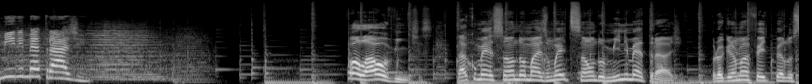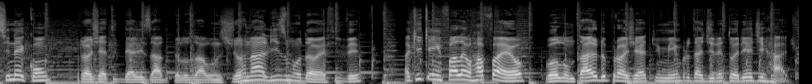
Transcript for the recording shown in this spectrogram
Minimetragem. Olá, ouvintes! Tá começando mais uma edição do Minimetragem, programa feito pelo Cinecom, projeto idealizado pelos alunos de jornalismo da UFV. Aqui quem fala é o Rafael, voluntário do projeto e membro da diretoria de rádio.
